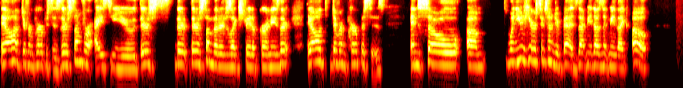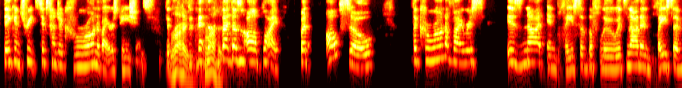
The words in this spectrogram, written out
They all have different purposes. There's some for ICU. There's there, there's some that are just like straight up gurneys. They're they all have different purposes. And so um, when you hear 600 beds, that mean, doesn't mean like oh they can treat 600 coronavirus patients. Right, that, right. that doesn't all apply. Also, the coronavirus is not in place of the flu. It's not in place of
